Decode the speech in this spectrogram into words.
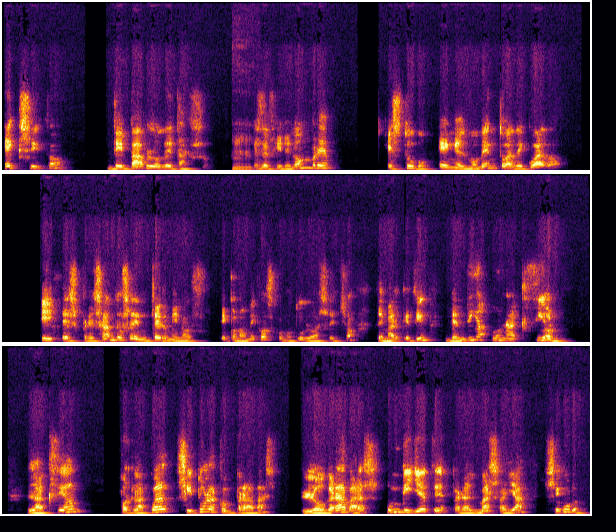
éxito de Pablo de Tarso. Es decir, el hombre estuvo en el momento adecuado y expresándose en términos económicos, como tú lo has hecho, de marketing, vendía una acción. La acción por la cual, si tú la comprabas, lograbas un billete para el más allá seguro.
